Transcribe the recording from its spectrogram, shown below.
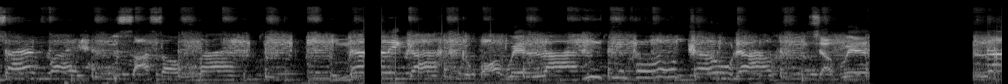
แสงไฟสาส่องมานาฬิกาก็บอกเวลาเตรียมพร้อมเขาดาวจับเวลา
